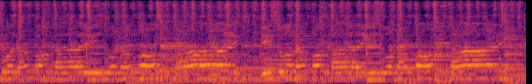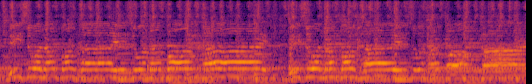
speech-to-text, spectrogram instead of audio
一直往南方开，一直往南方开，一直往南方开，一直往南方开，一直往南方开，一直往南方开，一直往南方开，一直往南方开。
